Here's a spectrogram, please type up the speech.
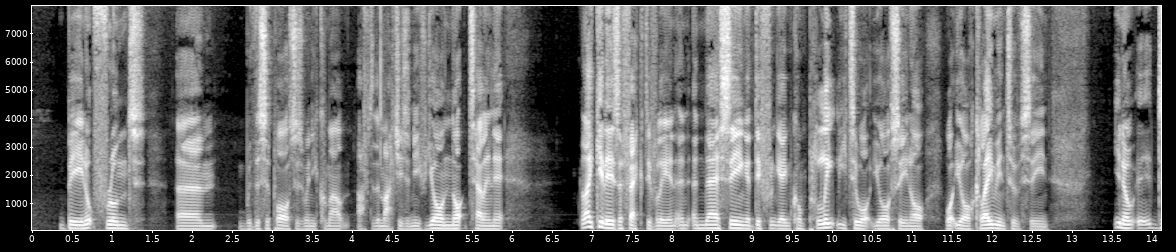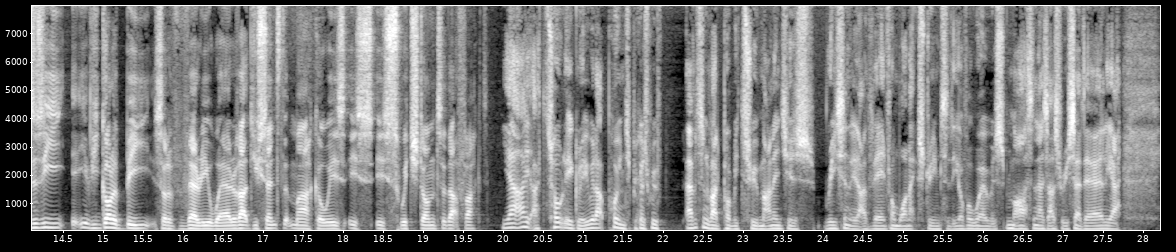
being upfront um, with the supporters when you come out after the matches, and if you're not telling it like it is effectively, and, and, and they're seeing a different game completely to what you're seeing or what you're claiming to have seen, you know, eh, does he? Have you got to be sort of very aware of that? Do you sense that Marco is is is switched on to that fact? Yeah, I, I totally agree with that point because we've Everton have had probably two managers recently that have veered from one extreme to the other. Whereas Martinez, as we said earlier,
